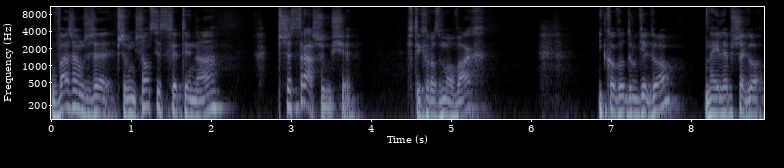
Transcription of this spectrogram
Uważam, że przewodniczący Schetyna przestraszył się w tych rozmowach i kogo drugiego, najlepszego,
